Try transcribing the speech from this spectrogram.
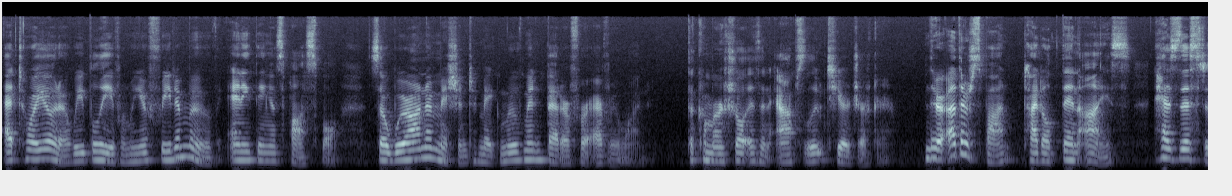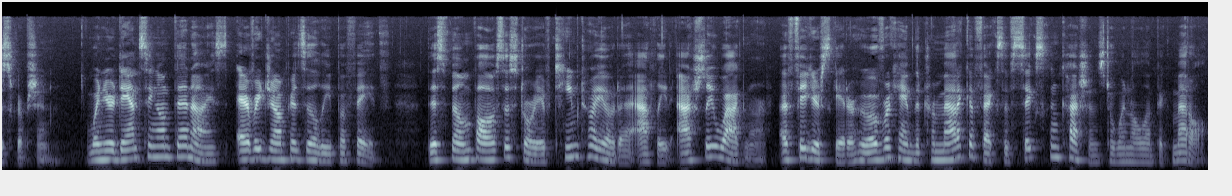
At Toyota, we believe when we are free to move, anything is possible. So we're on a mission to make movement better for everyone. The commercial is an absolute tearjerker. Their other spot, titled Thin Ice, has this description When you're dancing on thin ice, every jump is a leap of faith. This film follows the story of Team Toyota athlete Ashley Wagner, a figure skater who overcame the traumatic effects of six concussions to win an Olympic medal.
